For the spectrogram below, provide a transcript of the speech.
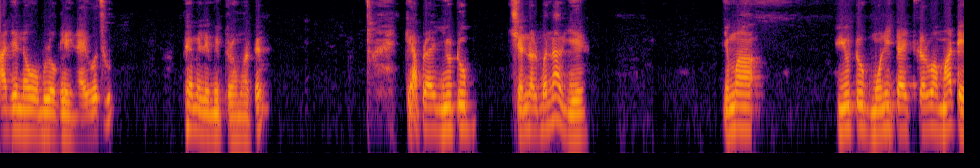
આજે નવો બ્લોગ લઈને આવ્યો છું ફેમિલી મિત્રો માટે કે આપણે યુટ્યુબ ચેનલ બનાવીએ એમાં યુટ્યુબ મોનિટાઈઝ કરવા માટે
